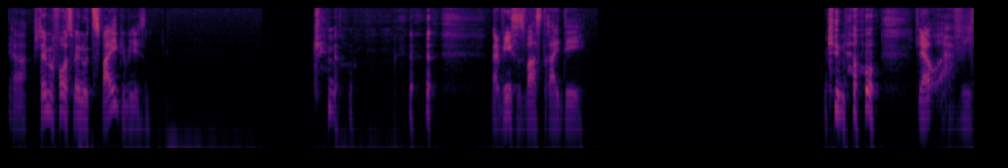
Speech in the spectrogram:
Ja, stell mir vor, es wären nur zwei gewesen. Genau. Na, wenigstens war es 3D. Genau. Ja, wie,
